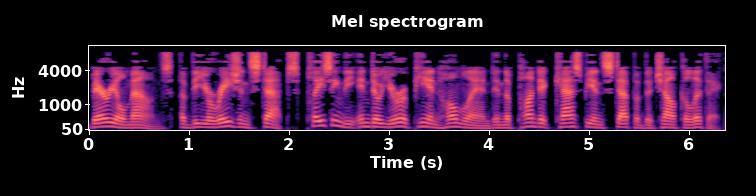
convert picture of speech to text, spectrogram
burial mounds, of the Eurasian steppes placing the Indo-European homeland in the Pontic-Caspian steppe of the Chalcolithic.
